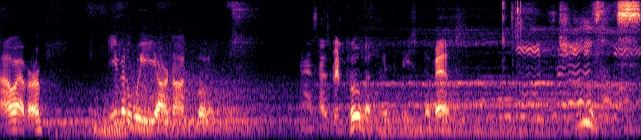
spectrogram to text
However, even we are not bulletproof, as has been proven with recent events. Jesus.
